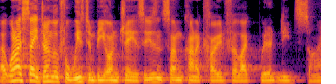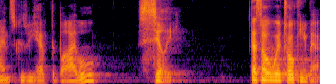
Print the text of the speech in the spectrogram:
Uh, when I say don't look for wisdom beyond Jesus, it isn't some kind of code for like, we don't need science because we have the Bible. Silly. That's not what we're talking about.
